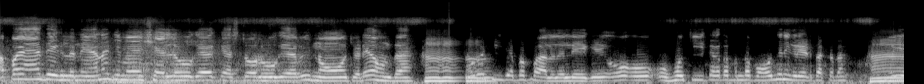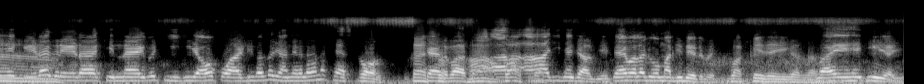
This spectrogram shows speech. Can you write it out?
ਆਪਾਂ ਐਂ ਦੇਖ ਲੈਨੇ ਆ ਨਾ ਜਿਵੇਂ ਸ਼ੈਲ ਹੋ ਗਿਆ ਕੈਸਟਰੋਲ ਹੋ ਗਿਆ ਵੀ 9 ਚੜਿਆ ਹੁੰਦਾ। ਹਾਂ ਹਾਂ ਉਹ ਹਾਂ। ਚੀਜ਼ ਆਪਾਂ ਪਾਲ ਲੈ ਕੇ ਉਹ ਉਹ ਉਹ ਚੀਜ਼ ਤੱਕ ਤਾਂ ਬੰਦਾ ਪਹੁੰਚ ਨਹੀਂ ਗ੍ਰੇਡ ਤੱਕ ਦਾ। ਵੀ ਇਹ ਕਿਹੜਾ ਗ੍ਰੇਡ ਆ ਕਿੰਨਾ ਹੈ ਵੀ ਕੀ ਚੀਜ਼ ਆ ਉਹ ਕੁਆਲਿਟੀ ਵੱਲ ਤਾਂ ਜਾਂਦੇ ਅਗਲਾ ਕਹਿੰਦਾ ਕੈਸਟਰੋਲ ਸ਼ੈਲ ਬਸ ਬਸ, ਆਹ ਚੀਜ਼ਾਂ ਚੱਲਦੀਆਂ ਚਾਹੇ ਵਾਲਾ ਜੋ ਮਰਜ਼ੀ ਦੇ ਦੇਵੇ। ਵਾਕਈ ਸਹੀ ਗੱਲ ਆ। ਬਾਈ ਇਹ ਚੀਜ਼ ਆ ਜੀ।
